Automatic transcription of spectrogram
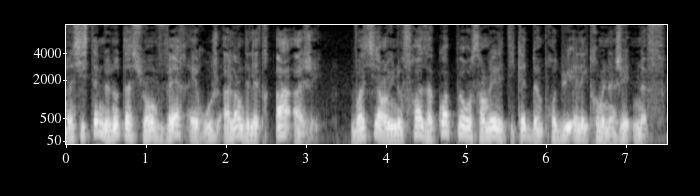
un système de notation vert et rouge allant des lettres A à G. Voici en une phrase à quoi peut ressembler l'étiquette d'un produit électroménager neuf.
